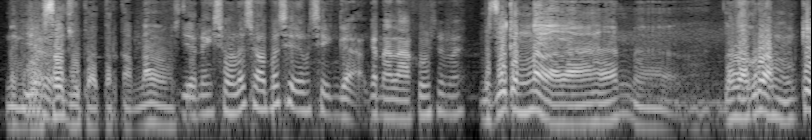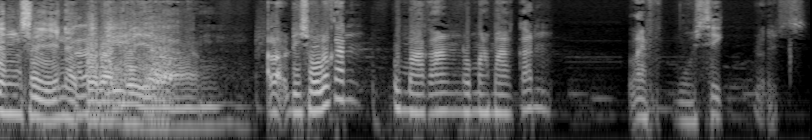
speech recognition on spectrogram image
Ning Iya. biasa juga terkenal. Mesti, Ya ning Solo siapa sih yang sih enggak kenal aku sih, Mas? mesti kenal kan. Nah, aku ora mungkin sih nek Kalau orang iya. yang Kalau di Solo kan rumah makan rumah makan live musik terus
